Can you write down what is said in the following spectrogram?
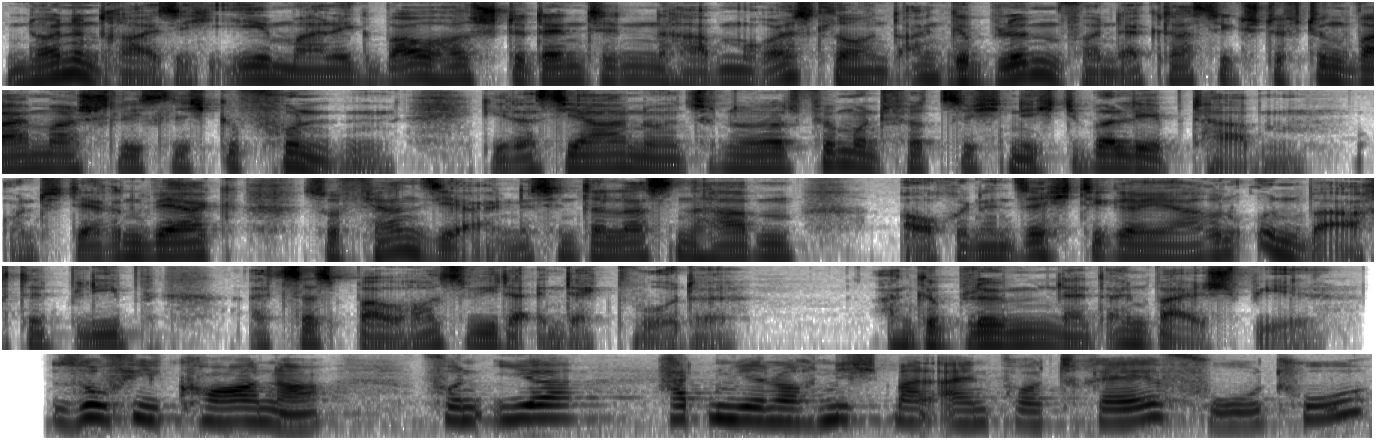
39 ehemalige Bauhausstudentinnen haben Rössler und Anke Blüm von der Klassikstiftung Weimar schließlich gefunden, die das Jahr 1945 nicht überlebt haben und deren Werk, sofern sie eines hinterlassen haben, auch in den 60er Jahren unbeachtet blieb, als das Bauhaus wiederentdeckt wurde. Anke Blüm nennt ein Beispiel. Sophie Korner, von ihr hatten wir noch nicht mal ein Porträtfoto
